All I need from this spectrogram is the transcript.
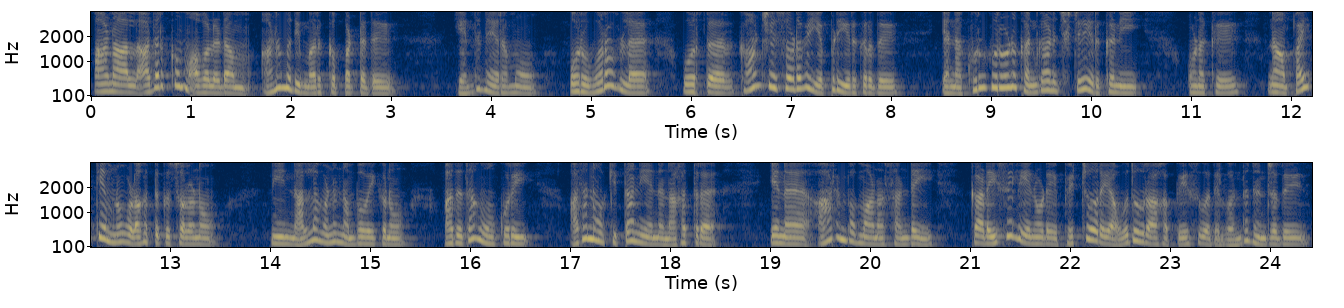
ஆனால் அதற்கும் அவளிடம் அனுமதி மறுக்கப்பட்டது. எந்த நேரமும் ஒரு உறவில் ஒருத்தர் கான்ஷியஸோடவே எப்படி இருக்கிறது? என்னை குறுகுறுன்னு கண்காணிச்சிட்டே இருக்க நீ. உனக்கு நான் பைத்தியம்னு உலகத்துக்கு சொல்லணும். நீ நல்லவனு நம்ப வைக்கணும். அதுதான் உன் குறி. அதை நோக்கித்தான் நீ என்னை நகர்த்துற. என ஆரம்பமான சண்டை கடைசியில் என்னுடைய பெற்றோரை அவதூறாக பேசுவதில் வந்து நின்றது.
